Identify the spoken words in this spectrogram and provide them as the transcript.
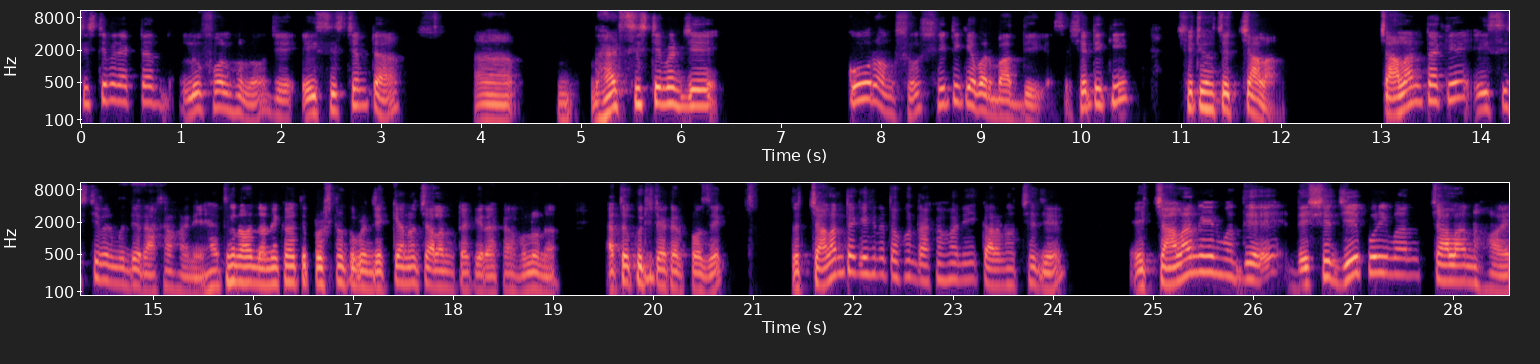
সিস্টেমের একটা লুফল হলো যে এই সিস্টেমটা ভ্যাট সিস্টেমের যে কোর অংশ সেটিকে আবার বাদ দিয়ে গেছে। সেটি কি? সেটি হচ্ছে চালান। চালানটাকে এই সিস্টেমের মধ্যে রাখা হয়নি। এতক্ষণ অনেকে হয়তো প্রশ্ন করবেন যে কেন চালানটাকে রাখা হলো না? এত কোটি টাকার প্রজেক্ট তো চালানটাকে এখানে তখন রাখা হয়নি। কারণ হচ্ছে যে, এই চালানের মধ্যে দেশে যে পরিমাণ চালান হয়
